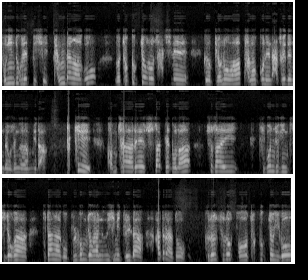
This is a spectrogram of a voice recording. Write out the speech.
본인도 그랬듯이 당당하고 어, 적극적으로 자신의 그 변호와 방어권에 나서야 된다고 생각합니다. 특히 검찰의 수사 태도나 수사의 기본적인 기조가 부당하고 불공정한 의심이 들다 하더라도 그럴수록 더 적극적이고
